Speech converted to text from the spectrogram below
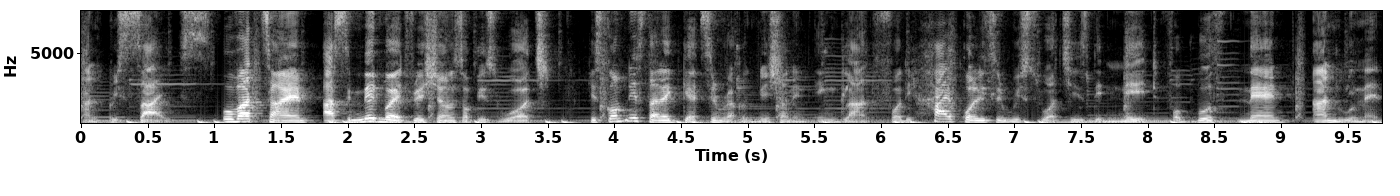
and precise. Over time, as he made more iterations of his watch, his company started getting recognition in England for the high quality wristwatches they made for both men and women.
